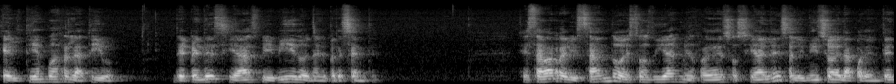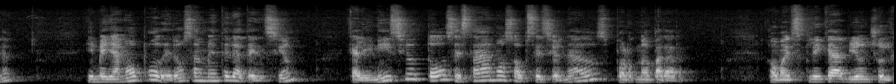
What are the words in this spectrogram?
que el tiempo es relativo, depende si has vivido en el presente. Estaba revisando estos días mis redes sociales al inicio de la cuarentena y me llamó poderosamente la atención que al inicio todos estábamos obsesionados por no parar. Como explica Byung-Chul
